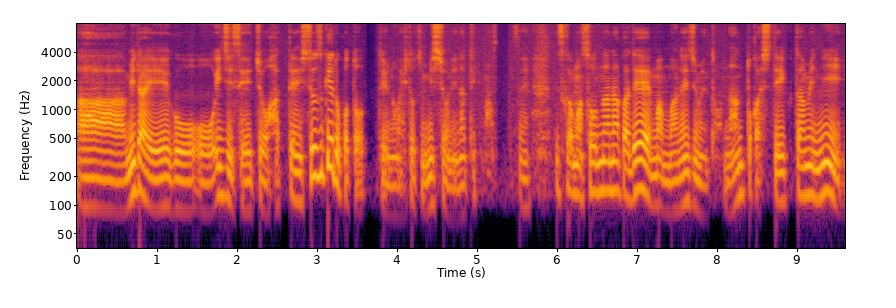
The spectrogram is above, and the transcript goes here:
あ未来永劫を維持成長発展し続けることっていうのが一つミッションになってきますですね。ですからまあそんな中で、まあ、マネジメントをなんとかしていくために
